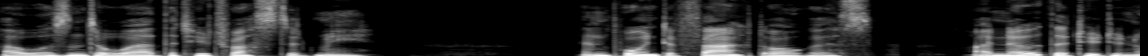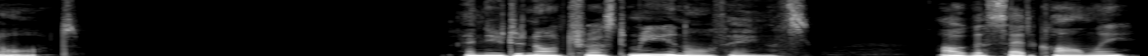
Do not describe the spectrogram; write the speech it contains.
I wasn't aware that you trusted me. In point of fact, August, I know that you do not. And you do not trust me in all things, August said calmly.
